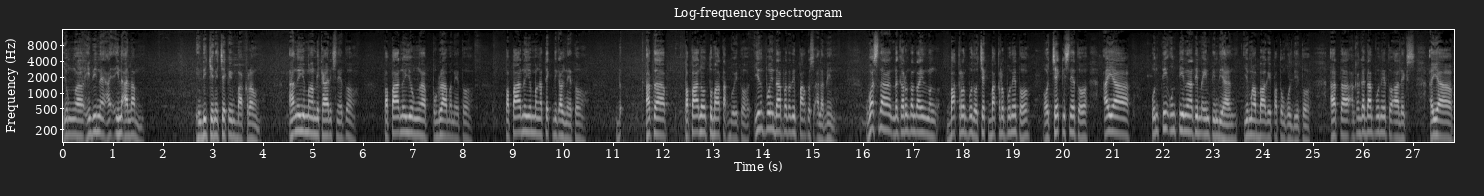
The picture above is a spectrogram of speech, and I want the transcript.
yung ah, hindi na inaalam, hindi chinecheck yung background. Ano yung mga mechanics nito? Paano yung ah, programa nito? Paano yung mga technical nito? At ah, paano tumatakbo ito? Yun po yung dapat natin factors alamin. Once na nagkaroon na tayo ng background po, no, check background po nito, o checklist nito, ay ah, unti-unti na natin maintindihan yung mga bagay patungkol dito. At ah, ang kagandahan po nito, Alex, ay ah,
